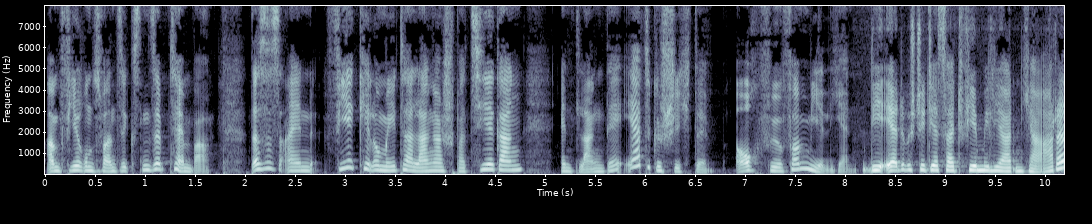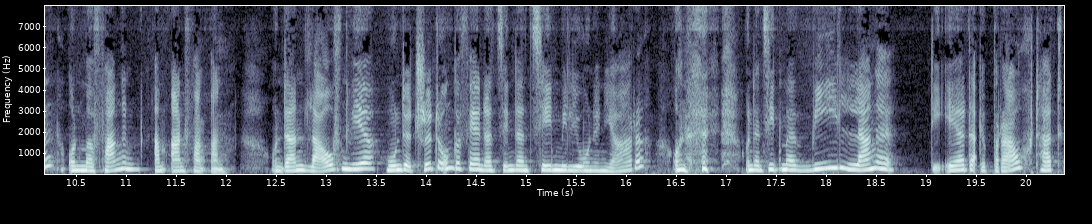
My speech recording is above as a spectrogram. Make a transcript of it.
am 24. September. Das ist ein vier Kilometer langer Spaziergang entlang der Erdgeschichte auch für Familien. Die Erde besteht jetzt seit vier Milliarden Jahren und wir fangen am Anfang an. Und dann laufen wir 100 Schritte ungefähr, das sind dann 10 Millionen Jahre. Und, und dann sieht man, wie lange die Erde gebraucht hat,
